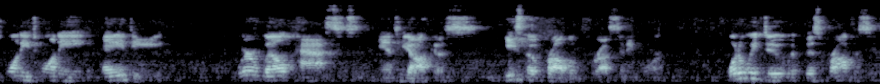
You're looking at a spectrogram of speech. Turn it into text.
2020 AD, we're well past Antiochus. He's no problem for us anymore. What do we do with this prophecy?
